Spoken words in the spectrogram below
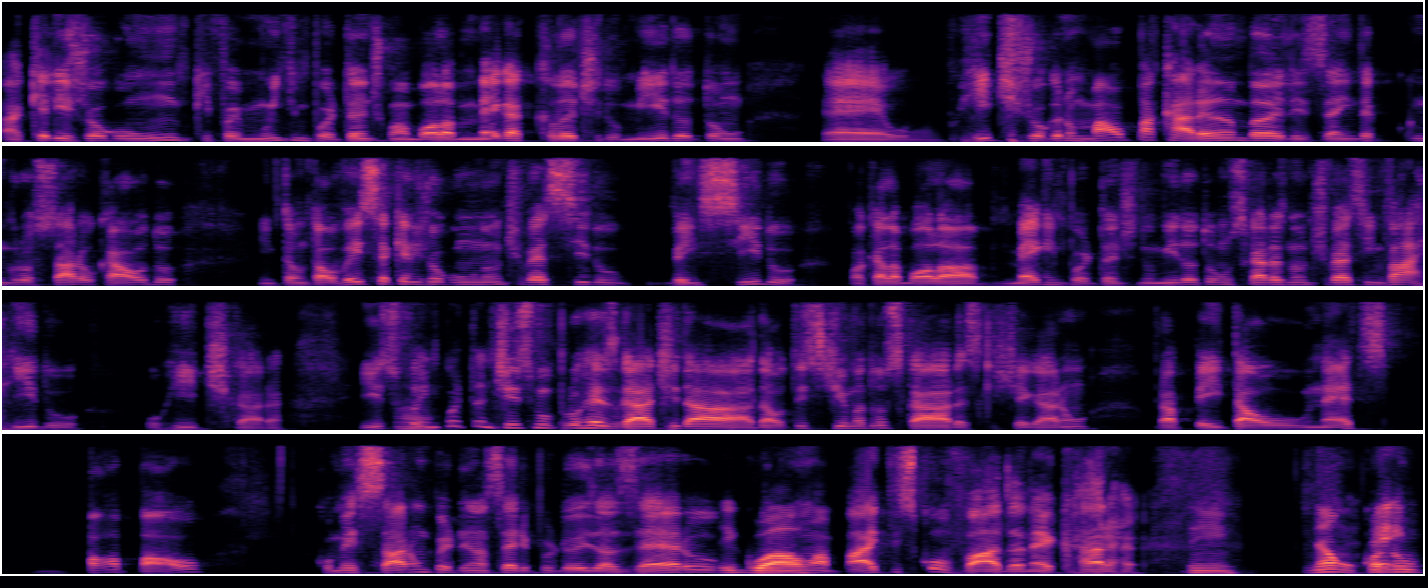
aquele jogo 1 um, que foi muito importante com a bola mega clutch do Middleton, é, o Heat jogando mal pra caramba, eles ainda engrossaram o caldo. Então, talvez se aquele jogo 1 não tivesse sido vencido com aquela bola mega importante do Middleton, os caras não tivessem varrido o Heat, cara. Isso ah. foi importantíssimo para o resgate da, da, autoestima dos caras, que chegaram para peitar o Nets pau a pau. Começaram perdendo a série por 2 a 0 Igual. Uma baita escovada, né, cara? Sim. Não, quando, é.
